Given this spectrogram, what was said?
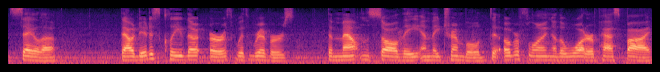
Selah. Thou didst cleave the earth with rivers. The mountains saw thee, and they trembled. The overflowing of the water passed by.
